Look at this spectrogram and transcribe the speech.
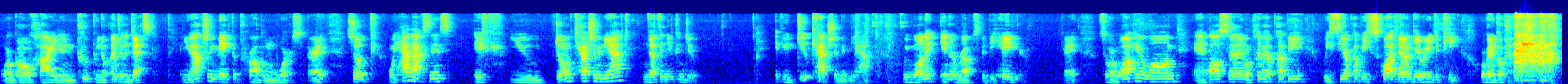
or go hide and poop, you know, under the desk. And you actually make the problem worse, alright? So when we have accidents, if you don't catch them in the act, nothing you can do. If you do catch them in the act, we want to interrupt the behavior. Okay, so we're walking along, and all of a sudden we're playing with our puppy. We see our puppy squat down, get ready to pee. We're gonna go ah,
